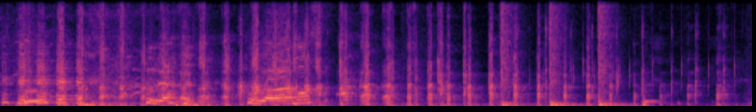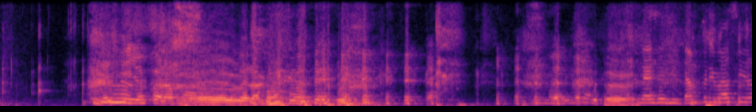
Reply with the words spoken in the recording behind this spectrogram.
jugábamos, hecho, yo esperamos, esperamos ¿Necesitan privacidad?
